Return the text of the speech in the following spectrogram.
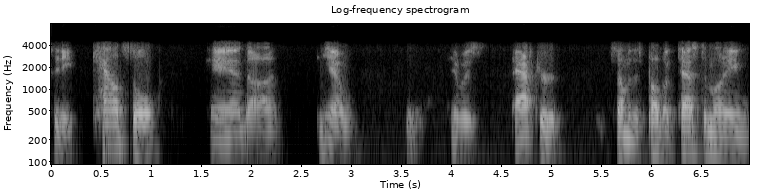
City Council. And, uh, you know, it was after some of this public testimony,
